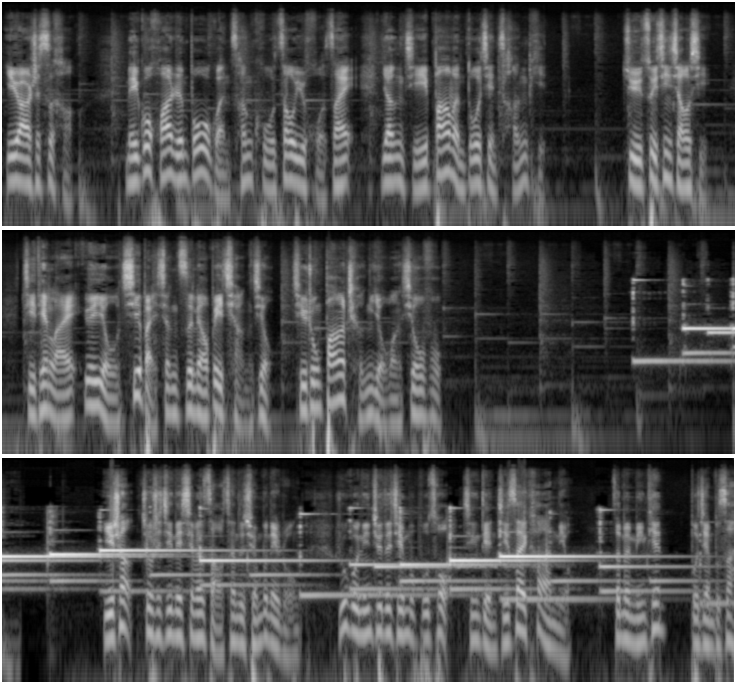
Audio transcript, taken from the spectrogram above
一月二十四号，美国华人博物馆仓库遭遇火灾，殃及八万多件藏品。据最新消息，几天来约有七百箱资料被抢救，其中八成有望修复。以上就是今天新闻早餐的全部内容。如果您觉得节目不错，请点击再看按钮。咱们明天不见不散。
